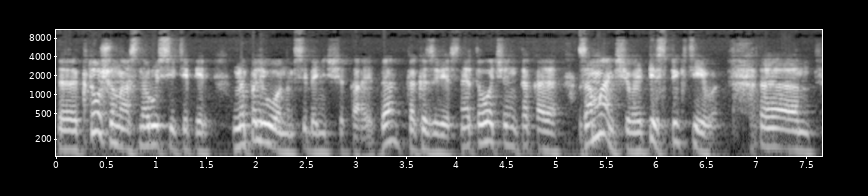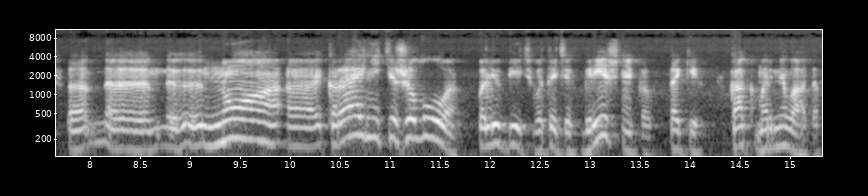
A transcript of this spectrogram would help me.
Кто же у нас на Руси теперь Наполеоном себя не считает, да, как известно. Это очень такая заманчивая перспектива. Но крайне тяжело полюбить вот этих грешников, таких, как Мармеладов.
